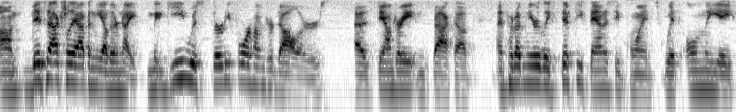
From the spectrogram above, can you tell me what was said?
Um, this actually happened the other night. McGee was $3,400 as DeAndre Ayton's backup and put up nearly 50 fantasy points with only a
